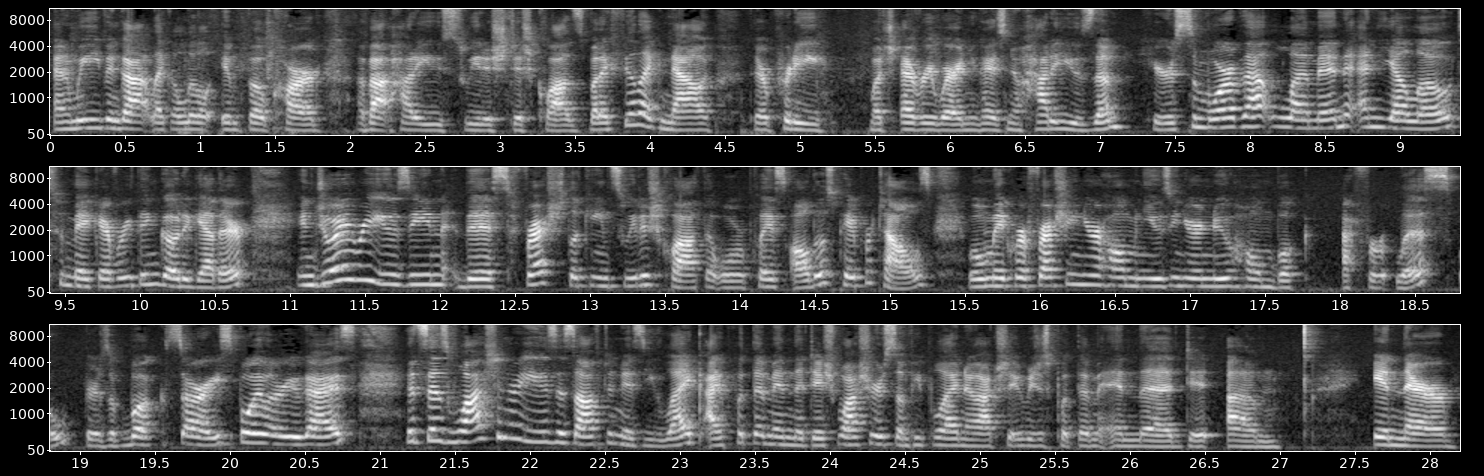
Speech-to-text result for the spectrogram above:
And we even got like a little info card about how to use Swedish dishcloths. But I feel like now they're pretty much everywhere and you guys know how to use them. Here's some more of that lemon and yellow to make everything go together. Enjoy reusing this fresh looking Swedish cloth that will replace all those paper towels. It will make refreshing your home and using your new home book effortless. Oh, there's a book. Sorry, spoiler, you guys. It says wash and reuse as often as you like. I put them in the dishwasher. Some people I know actually would just put them in the um, in their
